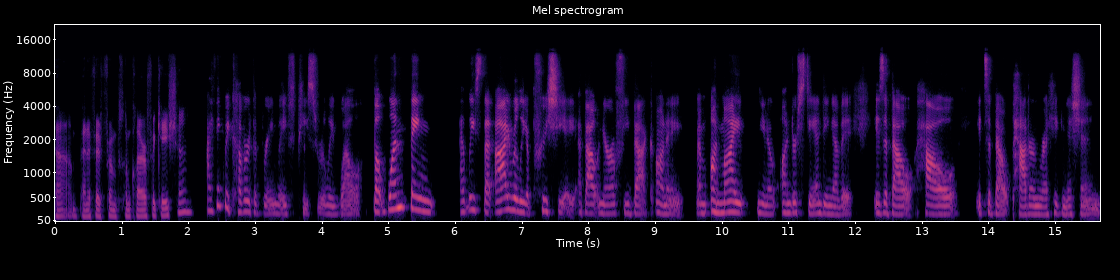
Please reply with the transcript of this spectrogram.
um, benefit from some clarification? I think we covered the brainwaves piece really well. But one thing at least that I really appreciate about neurofeedback on a um, on my you know understanding of it is about how it's about pattern recognition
